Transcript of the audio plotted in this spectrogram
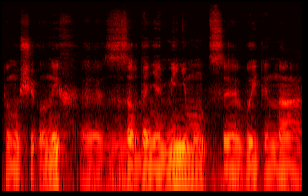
Тому що у них е, завдання мінімум це вийти на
